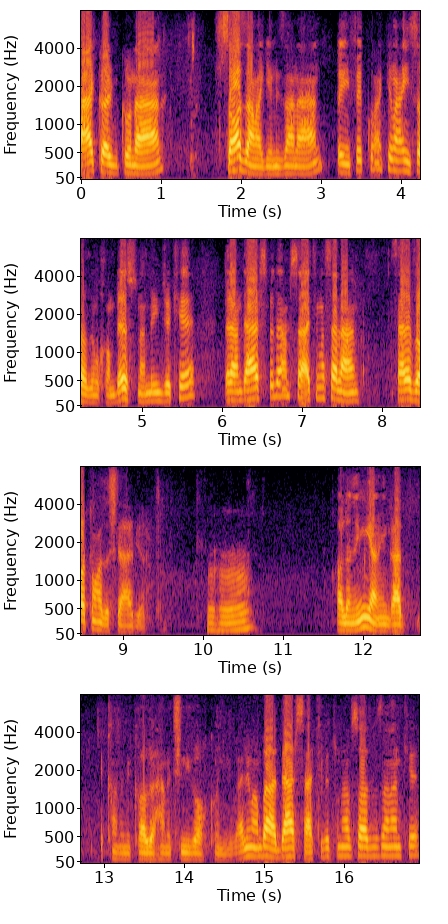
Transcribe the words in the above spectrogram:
هر کار می‌کنن سازم اگه می‌زنن به این فکر کنن که من این سازم می‌خوام برسونم. به اینجا که برم درس بدم ساعتی مثلا سر هزار تومن ازش در بیارم. حالا نمیگم اینقدر اکانومیکال به همه چی نگاه کنی ولی من بعد در ساعتی بتونم ساز بزنم که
